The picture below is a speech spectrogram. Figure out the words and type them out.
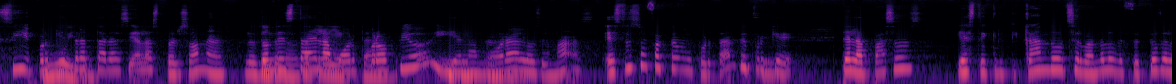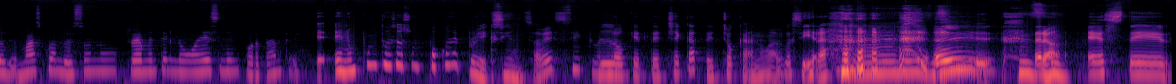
Sí, ¿por qué Uy. tratar así a las personas? ¿Dónde está el amor propio y el amor a los demás? Esto es un factor muy importante porque te la pasas este, criticando, observando los defectos de los demás cuando eso no realmente no es lo importante. E- En un punto eso es un poco de proyección, ¿sabes? Sí, claro. Lo que te checa, te choca, ¿no? Algo así era. Sí, sí. Pero, este.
